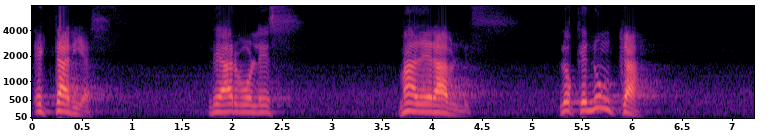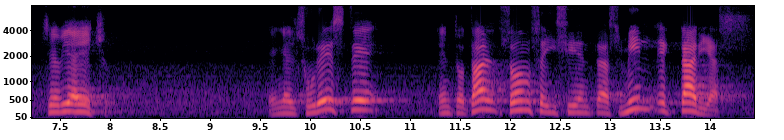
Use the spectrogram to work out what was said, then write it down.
hectáreas de árboles maderables, lo que nunca se había hecho. En el sureste, en total, son 600 mil hectáreas.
